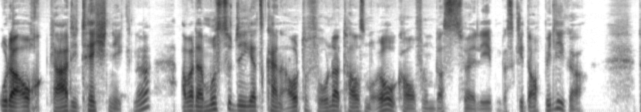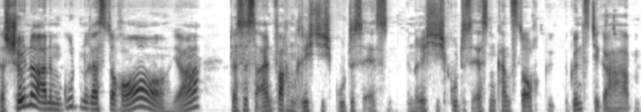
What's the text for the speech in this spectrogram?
Oder auch, klar, die Technik, ne? Aber da musst du dir jetzt kein Auto für 100.000 Euro kaufen, um das zu erleben. Das geht auch billiger. Das Schöne an einem guten Restaurant, ja, das ist einfach ein richtig gutes Essen. Ein richtig gutes Essen kannst du auch günstiger haben.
